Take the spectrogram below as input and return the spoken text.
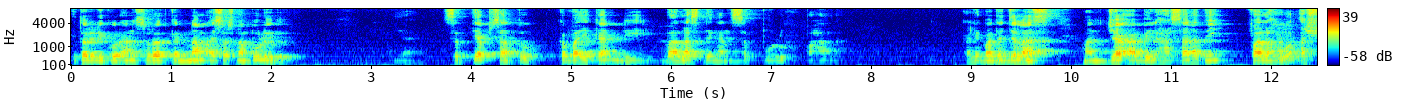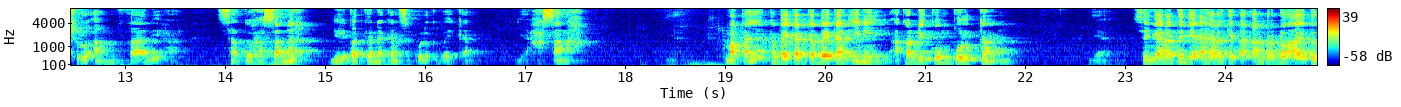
itu ada di Quran surat ke-6 ayat 160 itu. Ya, setiap satu kebaikan dibalas dengan 10 pahala. Kalimatnya jelas, man ja'a hasanati falahu asyru amthaliha. Satu hasanah dilipat gandakan 10 kebaikan. Ya, hasanah. Ya. Makanya kebaikan-kebaikan ini akan dikumpulkan ya. Sehingga nanti di akhirat kita akan berdoa itu.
